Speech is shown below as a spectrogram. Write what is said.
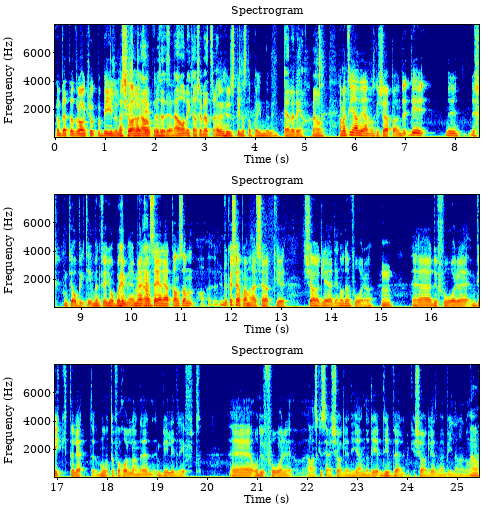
Det är bättre att dra krok på bilen och köra Ja, precis. det. Ja, det kanske är bättre. Eller en husbil och stoppa in den i. Eller det. Ja. Ja men anledningar att man ska köpa den. Det, det nu är inte jag objektiv, men för jag jobbar ju med det. Men jag kan Ja. säga det att de som brukar köpa de här söker körglädjen och den får du. Mm. Eh, Du får eh, vikt och lätt motorförhållande, billig drift. Eh, Och du får, ja, jag ska säga körglädje igen då. Det, är- det är väldigt mycket körglädje med bilarna då. Ja.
